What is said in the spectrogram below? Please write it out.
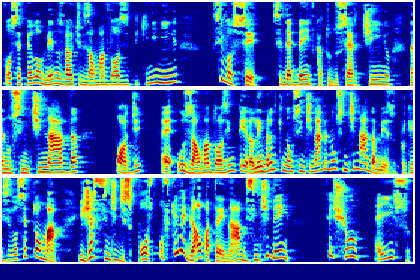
você pelo menos vai utilizar uma dose pequenininha. Se você se der bem, ficar tudo certinho, né, não sentir nada, pode é, usar uma dose inteira. Lembrando que não sentir nada é não sentir nada mesmo, porque se você tomar e já se sentir disposto, pô, fiquei legal para treinar, me senti bem, fechou, é isso.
